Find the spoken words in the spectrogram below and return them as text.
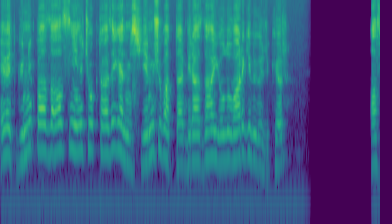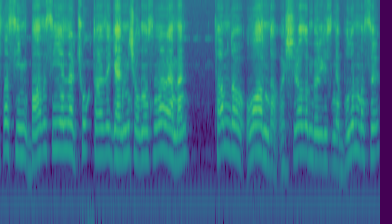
Evet günlük bazda al sinyali çok taze gelmiş. 20 Şubat'ta biraz daha yolu var gibi gözüküyor. Aslında sin- bazı sinyaller çok taze gelmiş olmasına rağmen tam da o anda aşırı alım bölgesinde bulunması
